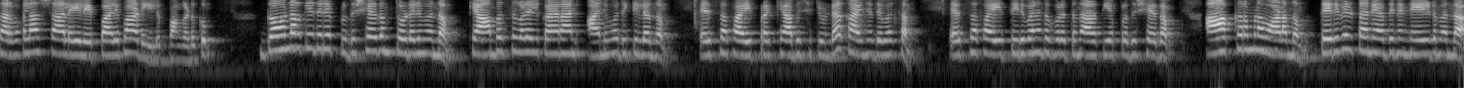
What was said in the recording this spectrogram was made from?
സർവകലാശാലയിലെ പരിപാടിയിലും പങ്കെടുക്കും. ഗവർണർക്കെതിരെ പ്രതിഷേധം തുടരുമെന്നും ക്യാമ്പസുകളിൽ കയറാൻ അനുവദിക്കില്ലെന്നും എസ് എഫ് ഐ പ്രഖ്യാപിച്ചിട്ടുണ്ട്. കഴിഞ്ഞ ദിവസം എസ് എഫ് ഐ തിരുവനന്തപുരത്ത് നടത്തിയ പ്രതിഷേധം ആക്രമണമാണെന്നും തെരുവിൽ തന്നെ അതിനെ നേരിടുമെന്ന്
